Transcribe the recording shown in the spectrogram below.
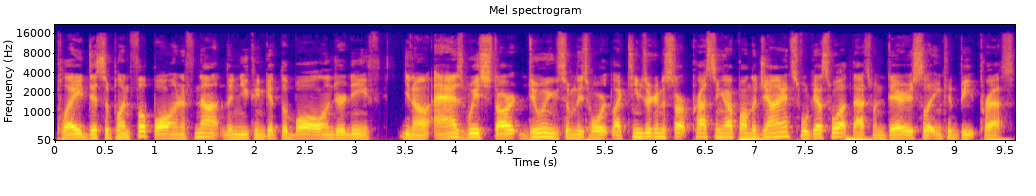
play disciplined football. And if not, then you can get the ball underneath. You know, as we start doing some of these hor- like teams are going to start pressing up on the Giants. Well, guess what? That's when Darius Slayton can beat press.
